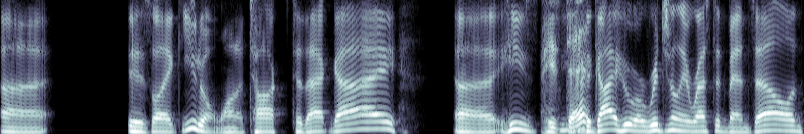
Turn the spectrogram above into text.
uh, is like, you don't want to talk to that guy. Uh, he's He's the guy who originally arrested Mansell, and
